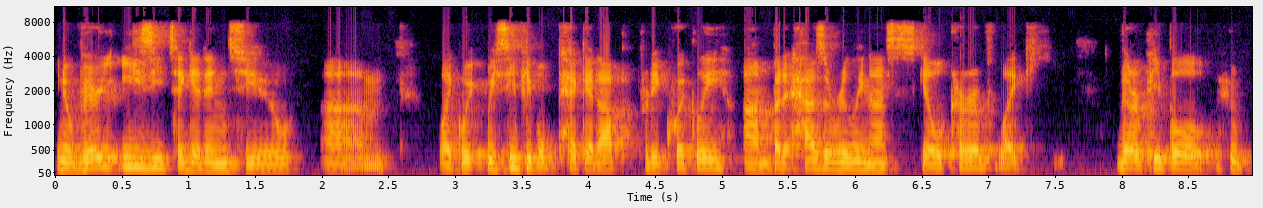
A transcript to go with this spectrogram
you know very easy to get into um, like we, we see people pick it up pretty quickly um, but it has a really nice skill curve. Like there are people who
